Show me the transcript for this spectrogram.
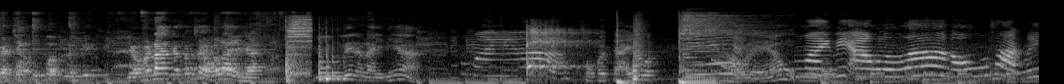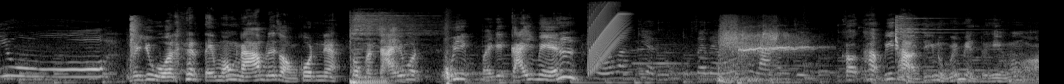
กระจายหมดเลย เดี๋ยวมานั่งกันตั้งแต่เมื่อไหร่เนี่ยยิงเล่นอะไรเนี่ยตกกระจายหมดเอาแล้วไม่ไม่เอาแล้วล่ะน้องสัตว์ไม่อยู่ไม่อยู่อะไรเต็มห้องน้ำเลยสองคนเนี่ย ตกกระจายหมดอุ้ยไปไกลๆเหม็นโอ้รังเกียจหนูแสดงว่าไม่รักกันจริงเขาถามพี่ถามจริงหนูไม่เหม็นตัวเองบ้างเหรอ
